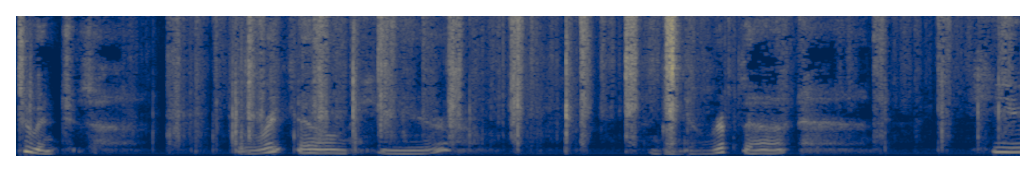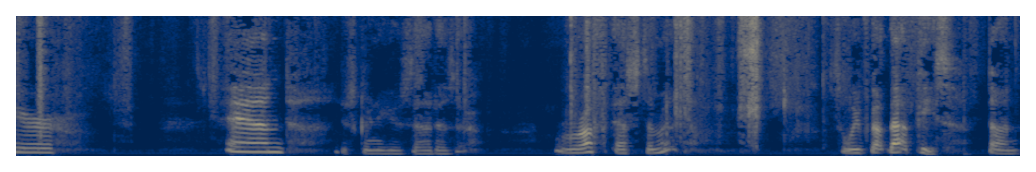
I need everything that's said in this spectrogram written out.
two inches. Right down here, I'm going to rip that here, and I'm just going to use that as a rough estimate. So we've got that piece done.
